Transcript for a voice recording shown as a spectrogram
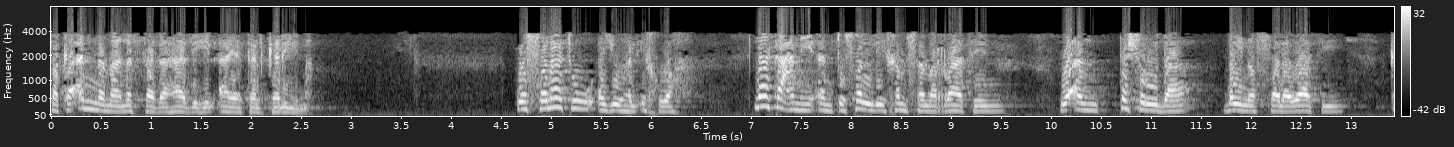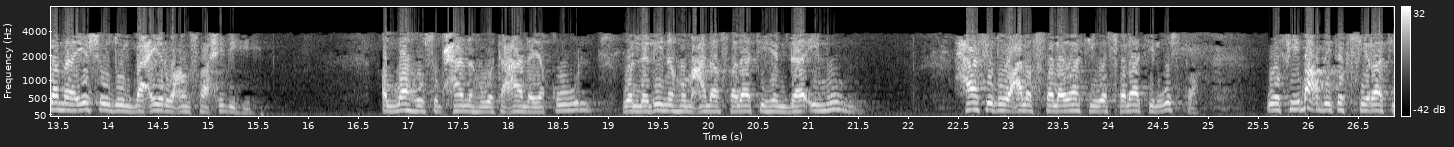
فكأنما نفذ هذه الآية الكريمة. والصلاة أيها الإخوة لا تعني أن تصلي خمس مرات وأن تشرد بين الصلوات كما يشرد البعير عن صاحبه. الله سبحانه وتعالى يقول والذين هم على صلاتهم دائمون حافظوا على الصلوات والصلاة الوسطى. وفي بعض تفسيرات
